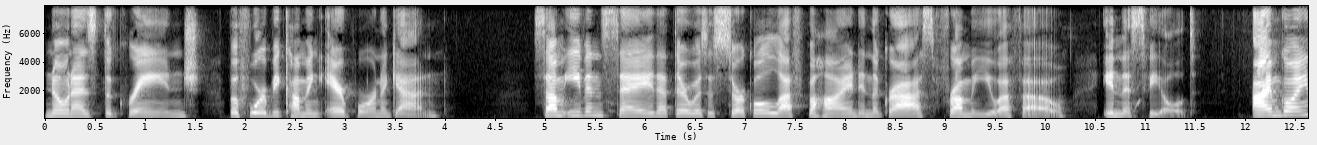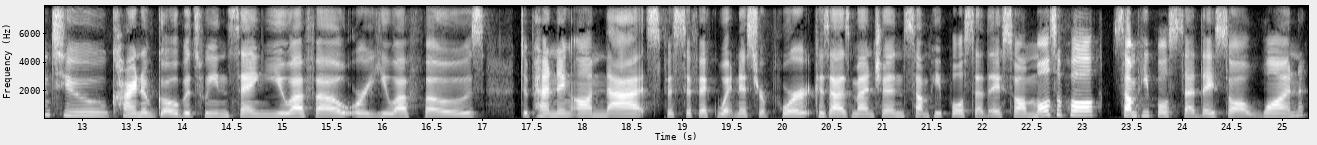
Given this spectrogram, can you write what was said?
known as the Grange before becoming airborne again. Some even say that there was a circle left behind in the grass from a UFO in this field. I'm going to kind of go between saying UFO or UFOs depending on that specific witness report. Because, as mentioned, some people said they saw multiple, some people said they saw one.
